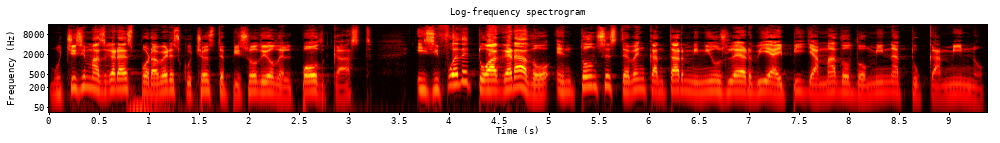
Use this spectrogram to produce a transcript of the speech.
Muchísimas gracias por haber escuchado este episodio del podcast. Y si fue de tu agrado, entonces te va a encantar mi newsletter VIP llamado Domina tu Camino.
